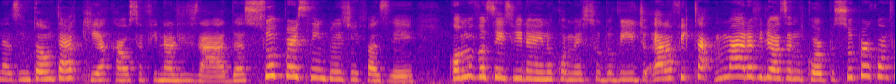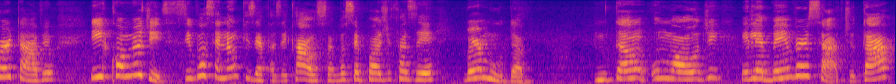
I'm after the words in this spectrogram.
Meninas, então tá aqui a calça finalizada, super simples de fazer. Como vocês viram aí no começo do vídeo, ela fica maravilhosa no corpo, super confortável. E como eu disse, se você não quiser fazer calça, você pode fazer bermuda. Então, o molde, ele é bem versátil, tá?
